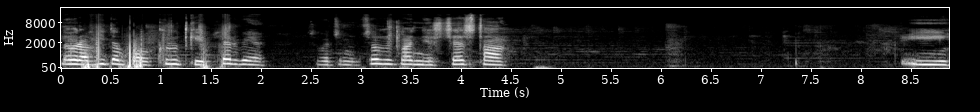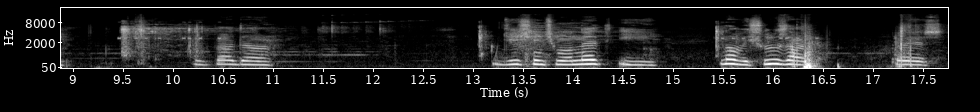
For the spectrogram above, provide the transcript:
Dobra, witam po krótkiej przerwie. Zobaczymy, co wypadnie z Chesta. I wypada 10 monet i nowy śluzak. To jest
